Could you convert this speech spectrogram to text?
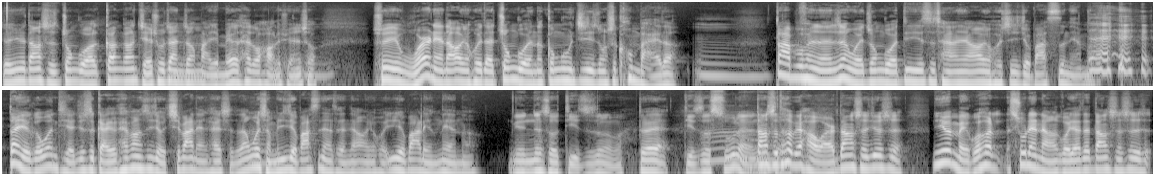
就因为当时中国刚刚结束战争嘛，嗯也没有太多好的选手，嗯，所以五二年的奥运会在中国人的公共记忆中是空白的。嗯，大部分人认为中国第一次参加奥运会是一九八四年嘛，对，但有个问题就是改革开放是一九七八年开始的，但为什么一九八四年参加奥运会，一九八零年呢？因为那时候抵制了嘛，对，抵制苏联，当时特别别好玩，当时就是因为美国和苏联两个国家在当时是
